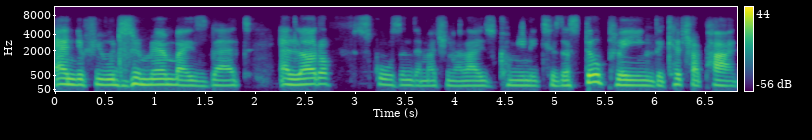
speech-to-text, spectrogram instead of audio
And if you would remember, is that a lot of schools in the marginalized communities are still playing the catch up part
